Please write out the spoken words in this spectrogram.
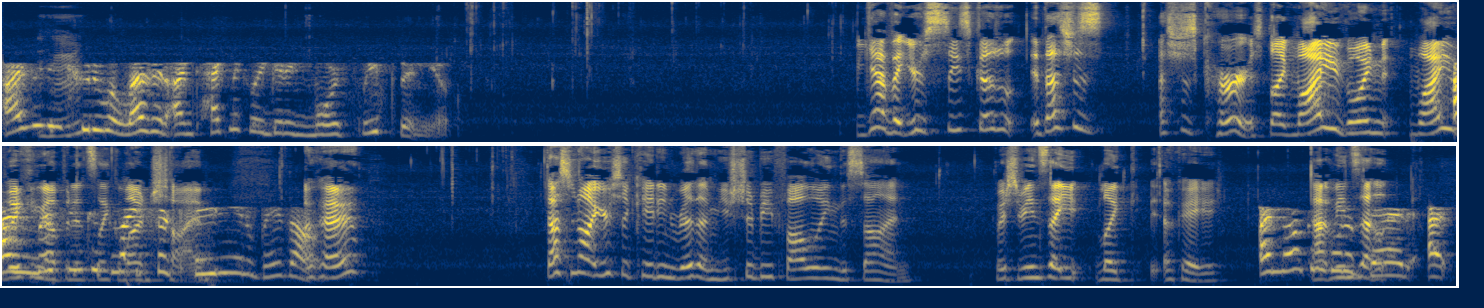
I'm sleeping Mhm. two to eleven, I'm technically getting more sleep than you. Yeah, but your sleep schedule. That's just. That's just cursed. Like, why are you going? Why are you waking up and it's like listening to my lunchtime? Okay. That's not your circadian rhythm. You should be following the sun, which means that you like. Okay, I'm not gonna That go means to that- bed at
